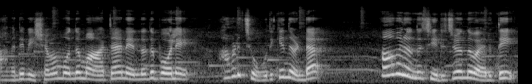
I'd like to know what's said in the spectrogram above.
അവന്റെ വിഷമം ഒന്ന് മാറ്റാൻ എന്നതുപോലെ അവൾ ചോദിക്കുന്നുണ്ട്. അവനൊന്ന് ചിരിച്ചു വരുത്തി.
